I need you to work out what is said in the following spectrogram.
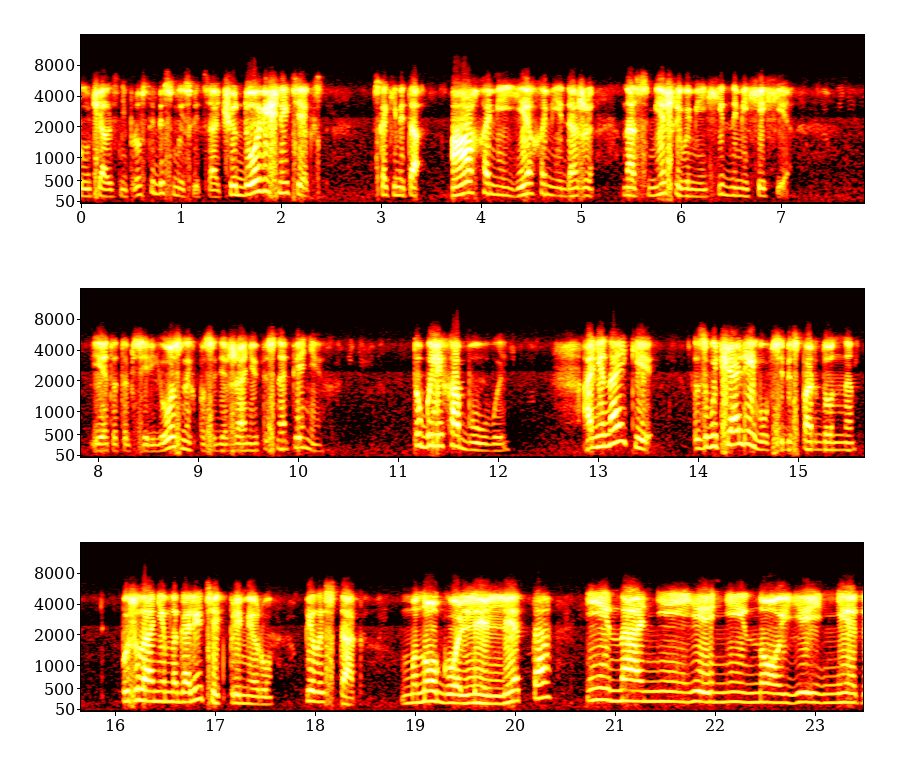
Получалось не просто бессмыслица, а чудовищный текст с какими-то ахами, ехами и даже насмешливыми и хидными хехе. И это-то в серьезных по содержанию песнопениях. То были хабувы, а ненайки звучали и вовсе беспардонно. Пожелание многолетия, к примеру, пелось так «Много ле лета и на ние, ни но ей не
